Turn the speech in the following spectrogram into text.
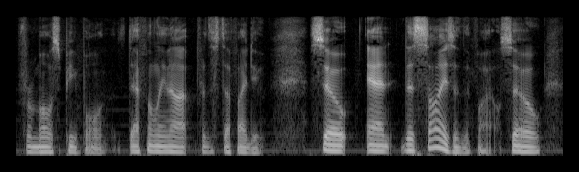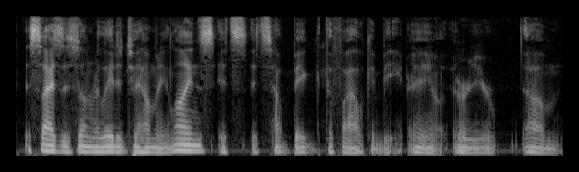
for most people. It's definitely not for the stuff I do. So, and the size of the file. So the size is unrelated to how many lines. It's it's how big the file can be, or, you know, or your um,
